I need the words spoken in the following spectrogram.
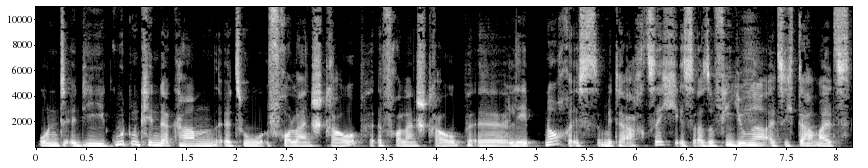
Und die guten Kinder kamen äh, zu Fräulein Straub. Äh, Fräulein Straub äh, lebt noch, ist Mitte 80, ist also viel jünger als ich damals,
